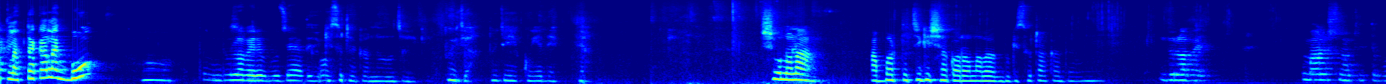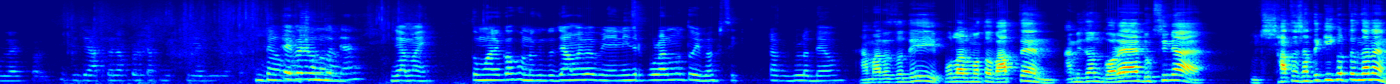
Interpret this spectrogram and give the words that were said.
এক লাখ টাকা লাগবো। তুমি দুলা বাইরে বুঝে দেখি কিছু টাকা নেওয়া যায় কি। তুই যা তুই যা কইয়ে দেখ যা। শোনো না আব্বার তো চিকিৎসা করানো লাগবে কিছু টাকা দেবো দুলা ভাই মানুষ বুলাই ফল যদি আপনারা পরে আপনি কিনে দিবেন দাও এবারে শোনো মতো না। দেন। জামাই তোমার কখনো কিন্তু জামাই ভাবি না নিজের পোলার মতোই ভাবছি। টাকাগুলো দাও। আমারে যদি পোলার মতো ভাবতেন আমি যখন ঘরে আয়া ঢুকছি না সাথে সাথে কি করতেন জানেন?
